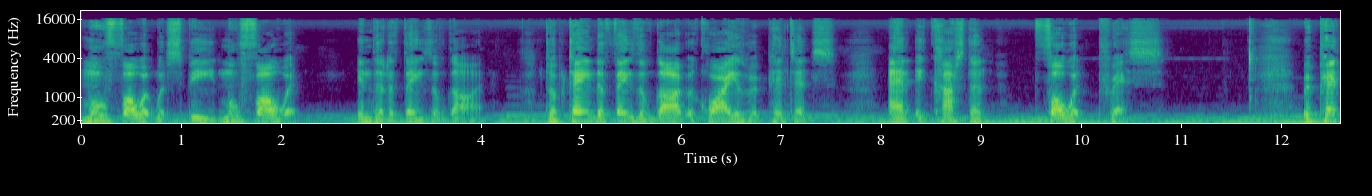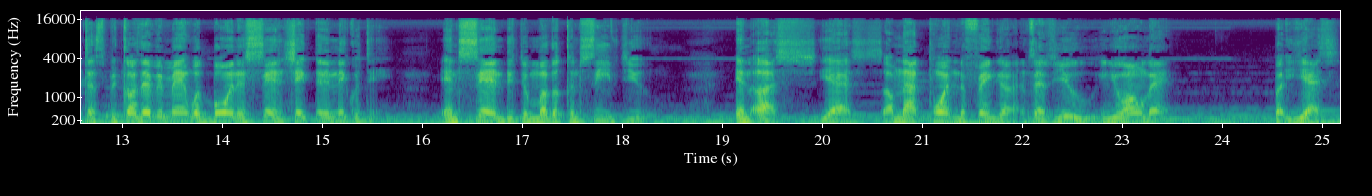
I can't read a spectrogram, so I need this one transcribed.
move forward with speed, move forward into the things of God. To obtain the things of God requires repentance and a constant forward press. Repentance, because every man was born in sin, shaped in iniquity. In sin did your mother conceived you. In us, yes. I'm not pointing the finger and says you and you only, but yes.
